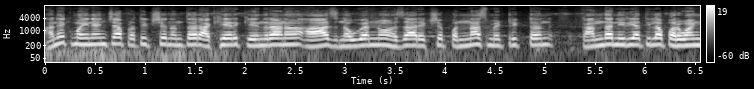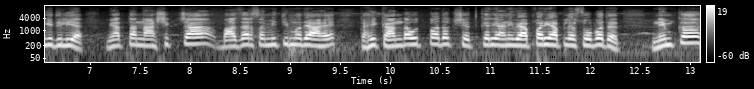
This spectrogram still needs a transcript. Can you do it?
अनेक महिन्यांच्या प्रतीक्षेनंतर अखेर केंद्रानं आज नव्याण्णव हजार एकशे पन्नास मेट्रिक टन कांदा निर्यातीला परवानगी दिली आहे. मी आत्ता नाशिकच्या बाजार समितीमध्ये आहे. काही कांदा उत्पादक शेतकरी आणि व्यापारी आपल्यासोबत आहेत. नेमकं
